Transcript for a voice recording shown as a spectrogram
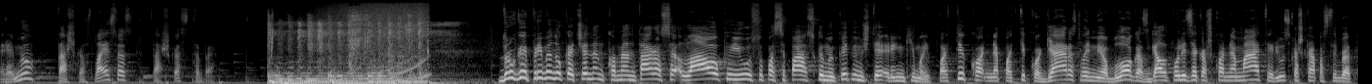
remiu.laisvės.tv. Draugai, primenu, kad šiandien komentaruose laukiu jūsų pasipasakojimų, kaip jums šitie rinkimai. Patiko, nepatiko, geras laimėjo, blogas, gal policija kažko nematė ir jūs kažką pastebėjot.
